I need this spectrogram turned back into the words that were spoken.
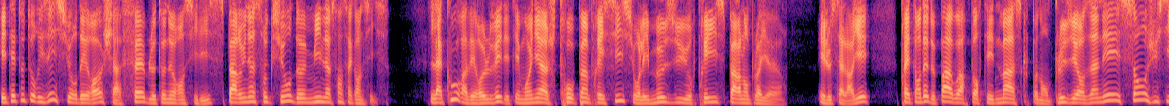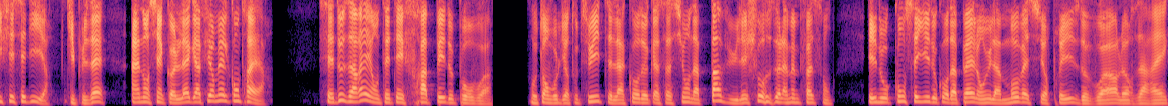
était autorisé sur des roches à faible teneur en silice par une instruction de 1956. La Cour avait relevé des témoignages trop imprécis sur les mesures prises par l'employeur. Et le salarié prétendait ne pas avoir porté de masque pendant plusieurs années sans justifier ses dires. Qui plus est, un ancien collègue affirmait le contraire. Ces deux arrêts ont été frappés de pourvoi. Autant vous le dire tout de suite, la Cour de cassation n'a pas vu les choses de la même façon. Et nos conseillers de cour d'appel ont eu la mauvaise surprise de voir leurs arrêts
